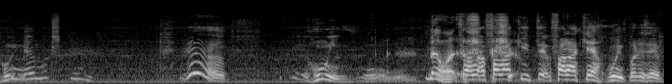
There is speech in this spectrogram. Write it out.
ruim mesmo, acho que. É, ruim. Não, é- falar, falar, que, falar que é ruim, por exemplo,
